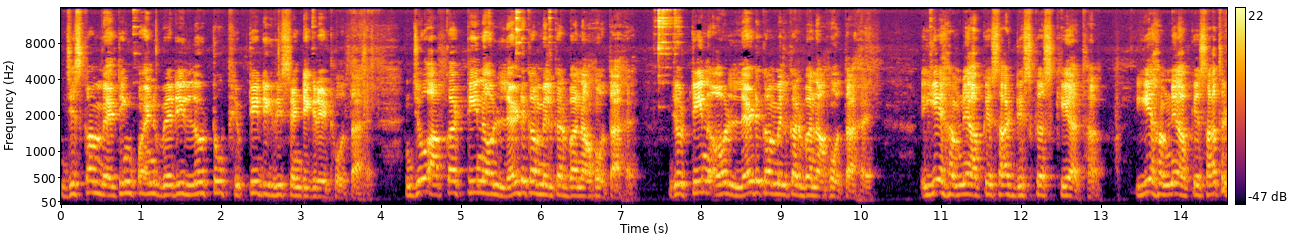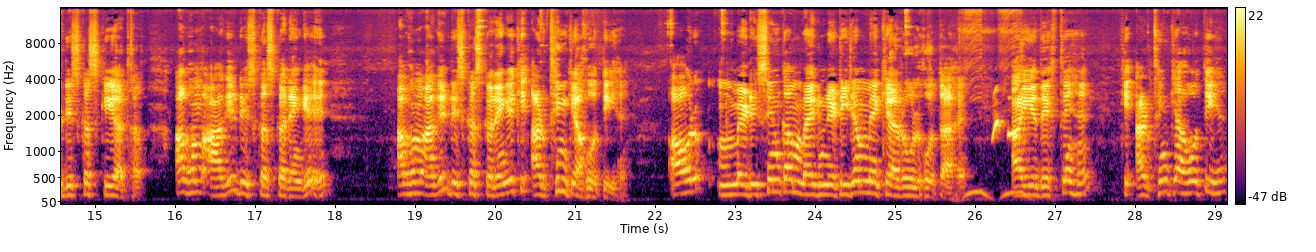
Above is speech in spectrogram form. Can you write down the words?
जिसका melting point very low two fifty degree centigrade होता है, जो आपका टीन और लेड का मिलकर बना होता है, जो टीन और लेड का मिलकर बना होता है। ये हमने आपके साथ डिस्कस किया था, ये हमने आपके साथ डिस्कस किया था। अब हम आगे डिस्कस करेंगे अब हम आगे डिस्कस करेंगे कि अर्थिंग क्या होती है। और मेडिसिन का मैग्नेटिज्म में क्या रोल होता है। आइए देखते हैं कि अर्थिंग क्या होती है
